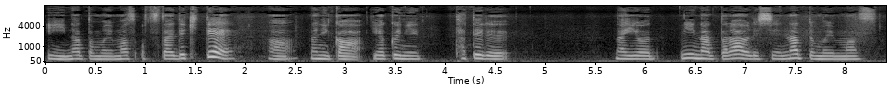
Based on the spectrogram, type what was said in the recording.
いいなと思います。お伝えできて、まあ、何か役に立てる内容になったら嬉しいなって思います。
